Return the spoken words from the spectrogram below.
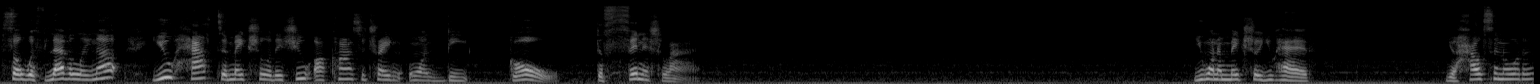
So, with leveling up, you have to make sure that you are concentrating on the goal, the finish line. You want to make sure you have your house in order,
